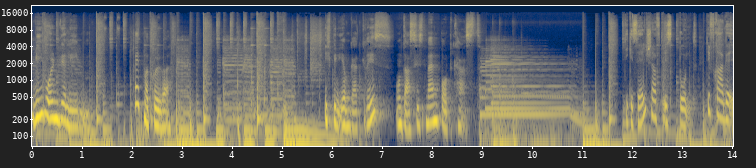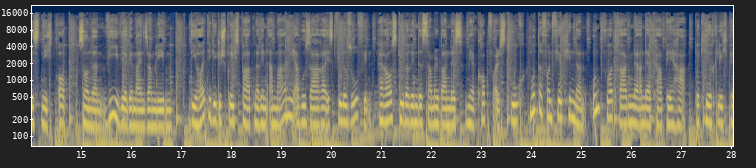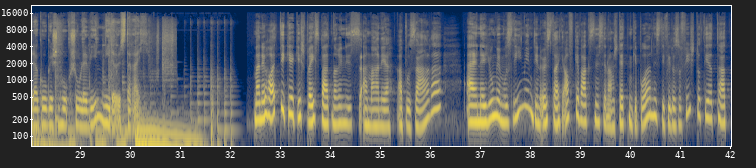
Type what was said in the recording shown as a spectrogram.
Wie wollen wir leben? Red mal drüber. Ich bin Irmgard Gries und das ist mein Podcast. Die Gesellschaft ist bunt. Die Frage ist nicht ob, sondern wie wir gemeinsam leben. Die heutige Gesprächspartnerin Amani Abusara ist Philosophin, Herausgeberin des Sammelbandes Mehr Kopf als Tuch, Mutter von vier Kindern und Vortragende an der KPH, der Kirchlich-Pädagogischen Hochschule Wien, Niederösterreich. Meine heutige Gesprächspartnerin ist Amani Abusara eine junge Muslimin, die in Österreich aufgewachsen ist, in Amstetten geboren ist, die Philosophie studiert hat,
